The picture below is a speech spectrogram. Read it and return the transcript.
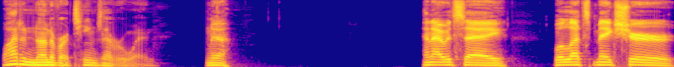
why do none of our teams ever win?" Yeah. And I would say, well, let's make sure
